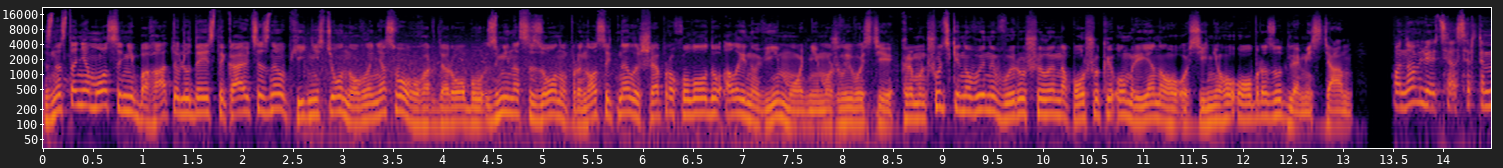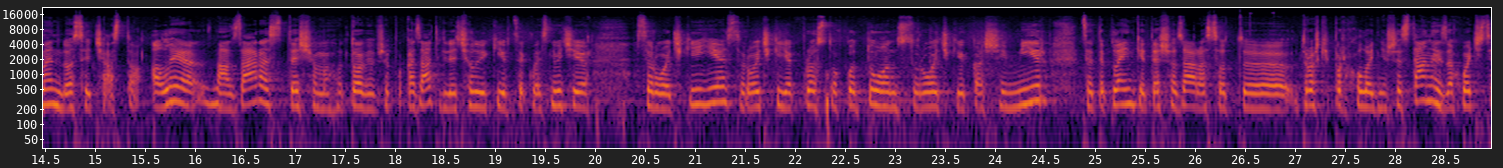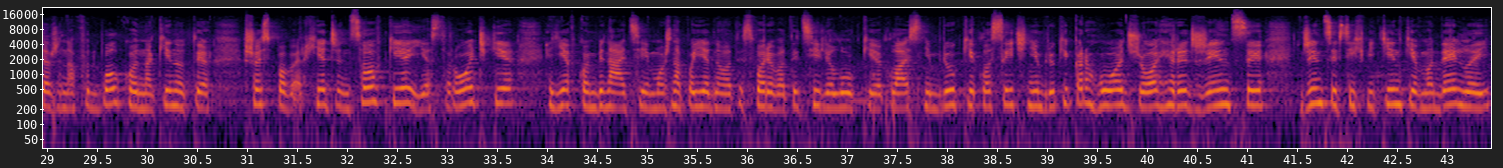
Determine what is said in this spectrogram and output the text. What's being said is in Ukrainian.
З настанням осені багато людей стикаються з необхідністю оновлення свого гардеробу. Зміна сезону приносить не лише прохолоду, але й нові модні можливості. Кременчуцькі новини вирушили на пошуки омріяного осіннього образу для містян. Оновлюється асортимент досить часто, але на зараз те, що ми готові вже показати для чоловіків, це класнючі сорочки є. Сорочки, як просто котон, сорочки, кашемір. Це тепленьке, те, що зараз от е, трошки прохолодніше стане, і захочеться вже на футболку накинути щось поверх. Є джинсовки, є сорочки, є в комбінації. Можна поєднувати, створювати цілі луки, класні брюки, класичні брюки карго, джогери, джинси, джинси всіх відтінків, моделей.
